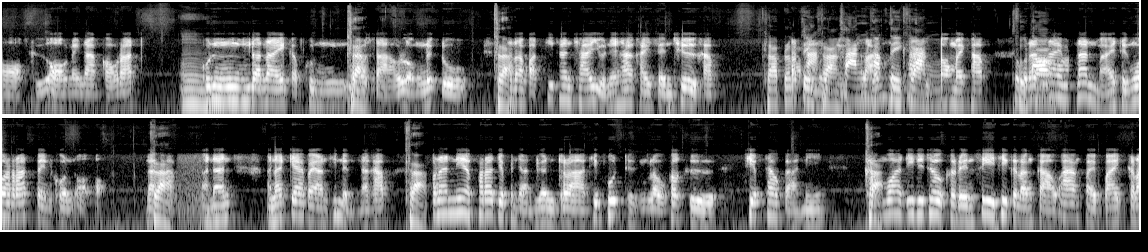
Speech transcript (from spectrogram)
ออกคือออกในนามของรัฐอืมคุณดนัยกับคุณครับดาวสาวลองนึกดูครับธนบัตรที่ท่านใช้อยู่ในยถ้าใครเซ็นชื่อครับ ครับรัฐมนตรีคลังคลังรัฐมนตรีคลังคลัต้องไหมครับถูกนั่ต้นองได้นั่นหมายถึงว่ารัฐเป็นคนออกนะคครัรับบอันนั้นอันนั้นแก้ไปอันที่หนึ่งนะครับครับเพราะฉะนั้นเนี่ยพระราชบัญญัติเงินตราที่พูดถึงเราก็คือเทียบเท่ากับอันนี้ครับคำว่าดิจิทัลเคอร์เรนซีที่กำลังกล่าวอ้างไปไปไกล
